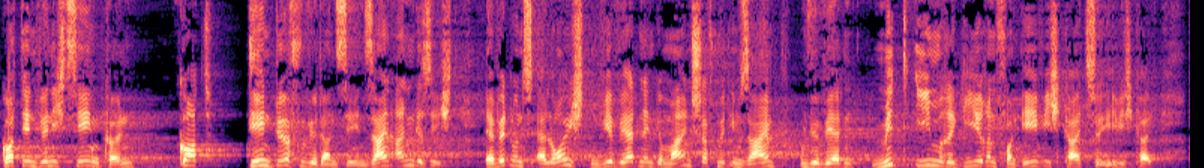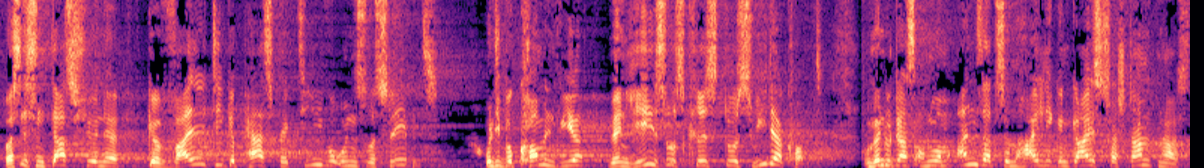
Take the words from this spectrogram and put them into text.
Gott, den wir nicht sehen können, Gott, den dürfen wir dann sehen, sein Angesicht. Er wird uns erleuchten. Wir werden in Gemeinschaft mit ihm sein und wir werden mit ihm regieren von Ewigkeit zu Ewigkeit. Was ist denn das für eine gewaltige Perspektive unseres Lebens? Und die bekommen wir, wenn Jesus Christus wiederkommt. Und wenn du das auch nur im Ansatz im Heiligen Geist verstanden hast,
